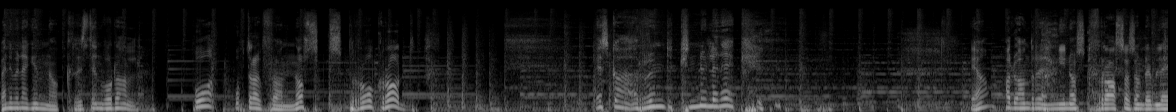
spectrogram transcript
Benjamin Eggen og Kristin Vårdal. På oppdrag fra Norsk språkråd. Jeg skal rundknulle deg. Ja, har du andre nynorskfraser som det ble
